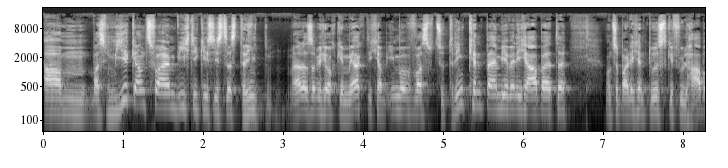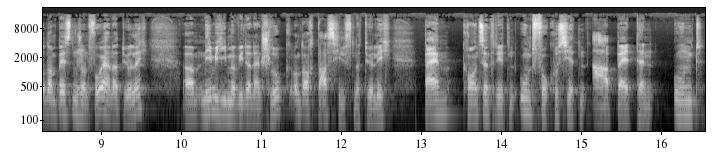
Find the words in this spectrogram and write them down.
Ähm, was mir ganz vor allem wichtig ist, ist das Trinken. Ja, das habe ich auch gemerkt. Ich habe immer was zu trinken bei mir, wenn ich arbeite. Und sobald ich ein Durstgefühl habe, oder am besten schon vorher natürlich, ähm, nehme ich immer wieder einen Schluck. Und auch das hilft natürlich beim konzentrierten und fokussierten Arbeiten und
